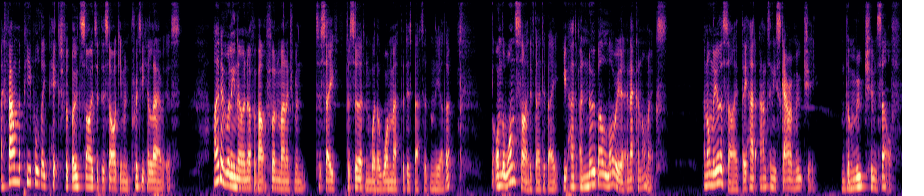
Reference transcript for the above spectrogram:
I found the people they picked for both sides of this argument pretty hilarious. I don't really know enough about fund management to say for certain whether one method is better than the other, but on the one side of their debate, you had a Nobel laureate in economics, and on the other side, they had Anthony Scaramucci, the mooch himself.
